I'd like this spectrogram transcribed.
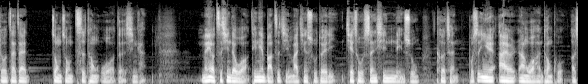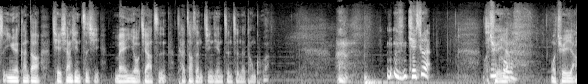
都在在重重刺痛我的心坎。没有自信的我，天天把自己埋进书堆里，接触身心灵书课程，不是因为爱让我很痛苦，而是因为看到且相信自己没有价值，才造成今天真正的痛苦啊！结束了，我缺氧，我缺氧。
